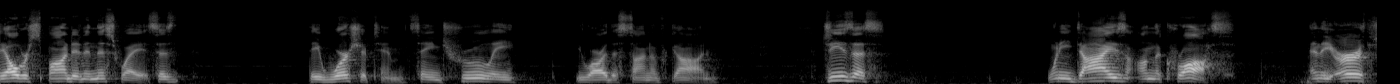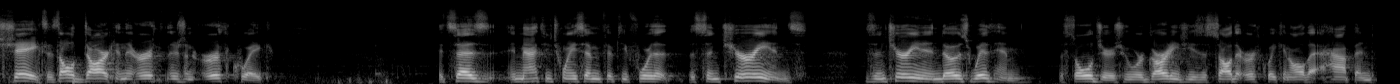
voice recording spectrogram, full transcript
they all responded in this way. It says, they worshiped him, saying, Truly, you are the Son of God. Jesus, when he dies on the cross and the earth shakes, it's all dark and the earth, there's an earthquake. It says in Matthew 27 54 that the centurions, the centurion and those with him, the soldiers who were guarding Jesus, saw the earthquake and all that happened.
